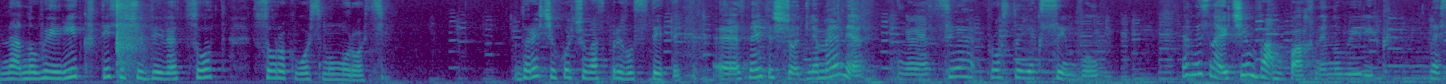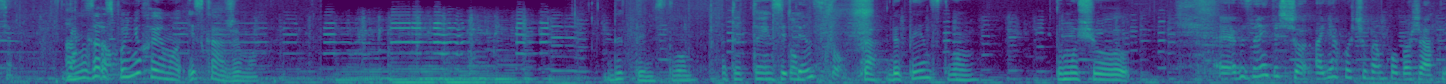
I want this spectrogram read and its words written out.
на Новий рік в 1948 році. До речі, хочу вас пригостити. Е, Знаєте що, для мене е, це просто як символ. Я не знаю, чим вам пахне Новий рік. Леся. А ну зараз вам? понюхаємо і скажемо. Дитинством. Дитинством. Дитинство. Так, дитинством. Тому що Ви знаєте що? А я хочу вам побажати.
